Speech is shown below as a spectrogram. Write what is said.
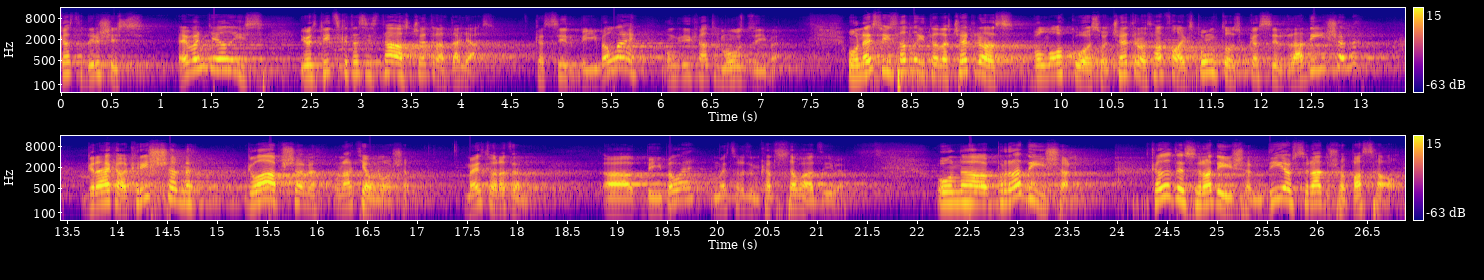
kas tad ir šis evaņģēlijs, jo es ticu, ka tas ir stāsts četrās daļās, kas ir Bībelē un ir katra mūsu dzīvēm. Un es viņus sadalīju tādās četros blokos, vai četros atslēgas punktos, kas ir radīšana, grēkā krišana, glābšana un atjaunošana. Mēs to redzam uh, Bībelē, un mēs to redzam katrs savā dzīvē. Un uh, par radīšanu. Skatoties uz radīšanu, Dievs rada šo pasauli.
